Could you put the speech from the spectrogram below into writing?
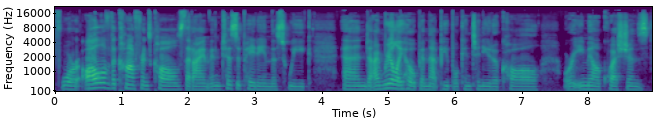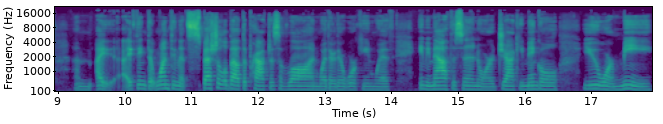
for all of the conference calls that I'm anticipating this week. And I'm really hoping that people continue to call or email questions. Um, I, I think that one thing that's special about the practice of law and whether they're working with Amy Matheson or Jackie Mingle, you or me,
